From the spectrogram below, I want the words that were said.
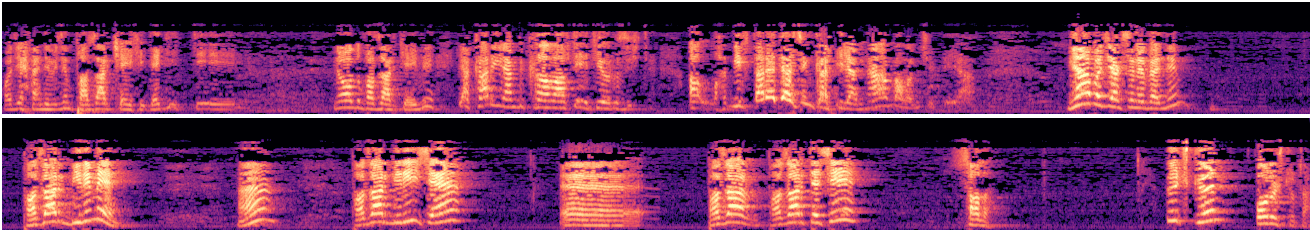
Hoca hani bizim pazar keyfi de gitti. Ne oldu pazar keyfi? Ya karıyla bir kahvaltı ediyoruz işte. Allah iftar edersin karıyla. Ne yapalım şimdi ya? Ne yapacaksın efendim? Pazar biri mi? Ha? Pazar biri ise ee, pazar, pazartesi salı. Üç gün oruç tutar.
